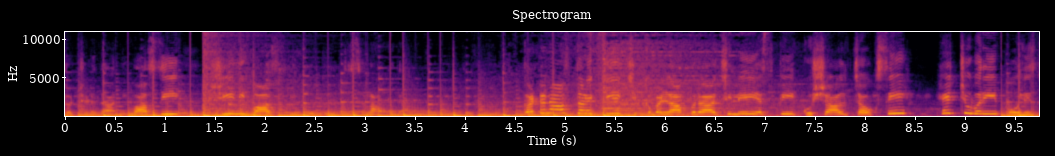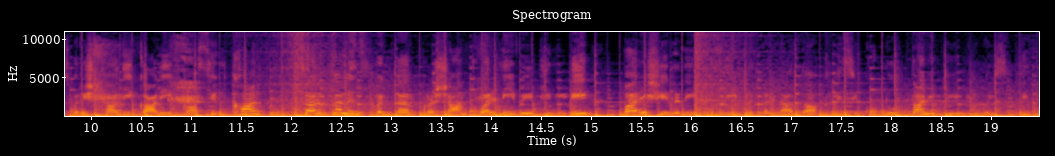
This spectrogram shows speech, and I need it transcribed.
ಪಟ್ಟಣದ ನಿವಾಸಿ ಶ್ರೀನಿವಾಸ್ ಎಂದು ಗುರುತಿಸಲಾಗಿದೆ. ಘಟನಾ ಸ್ಥಳಕ್ಕೆ ಚಿಕ್ಕಬಳ್ಳಾಪುರ ಜಿಲ್ಲೆ ಎಸ್ಪಿ ಕುಶಾಲ್ ಚೌಕ್ಸಿ ಹೆಚ್ಚುವರಿ ಪೊಲೀಸ್ ವರಿಷ್ಠಾಧಿಕಾರಿ ಕಾಸಿಂ ಖಾನ್, ಸರ್ಕಲ್ ಇನ್ಸ್ಪೆಕ್ಟರ್ ಪ್ರಶಾಂತ್ ವರ್ಣಿ ಭೇಟಿ ನೀಡಿ ಪರಿಶೀಲನೆ ನಡೆಸಿ ಪ್ರಕರಣ ದಾಖಲಿಸಿಕೊಂಡು ತನಿಖೆ ನಿರ್ವಹಿಸುತ್ತಿದೆ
